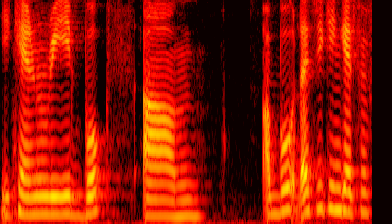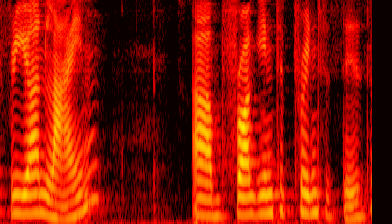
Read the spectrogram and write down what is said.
you can read books, um, a book that you can get for free online um, frog into princesses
